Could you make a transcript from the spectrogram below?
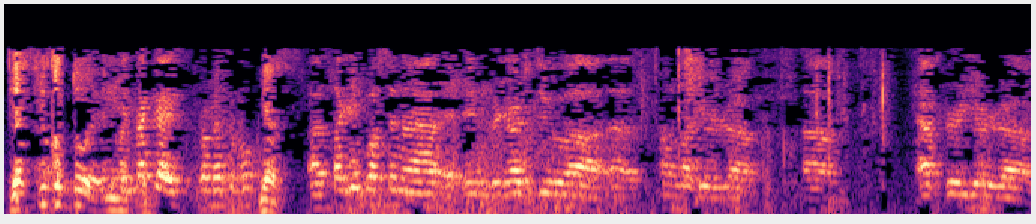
Yes, you could do it in In Mecca. Mecca is permissible? Yes. Uh, second question uh, in regards to uh, uh, subhanAllah, your uh, um, after your uh,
